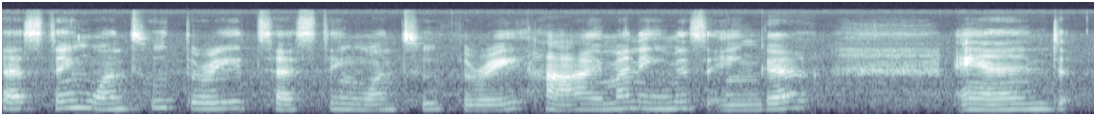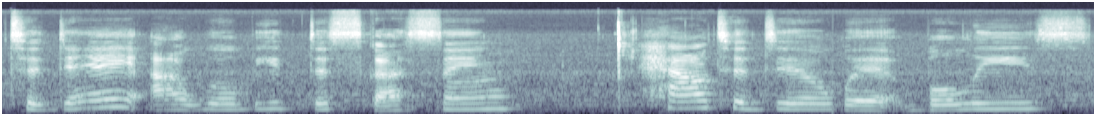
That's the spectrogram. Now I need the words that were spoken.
Testing one two three. Testing one two three. Hi, my name is Inga, and today I will be discussing how to deal with bullies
